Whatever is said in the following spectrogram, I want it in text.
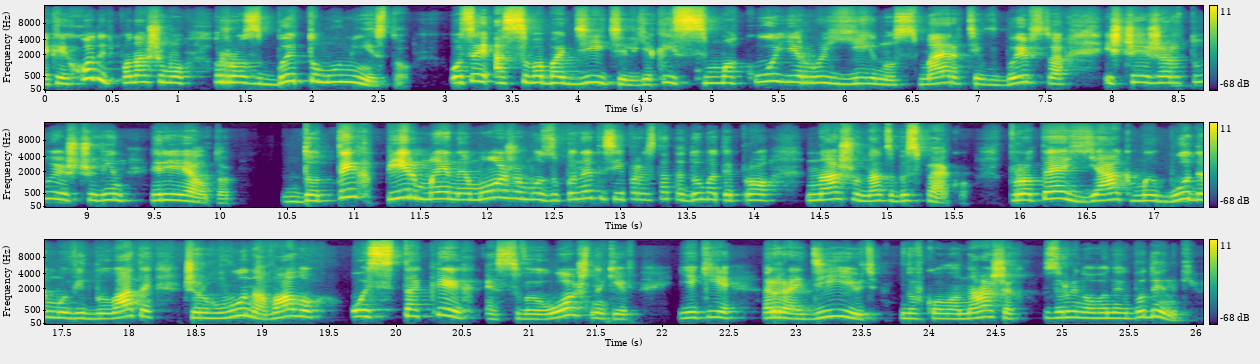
який ходить по нашому розбитому місту, оцей освободітель, який смакує руїну, смерті, вбивства і ще й жартує, що він ріелтор. До тих пір ми не можемо зупинитися і перестати думати про нашу нацбезпеку, про те, як ми будемо відбивати чергову навалу ось таких СВОшників, які радіють довкола наших зруйнованих будинків.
